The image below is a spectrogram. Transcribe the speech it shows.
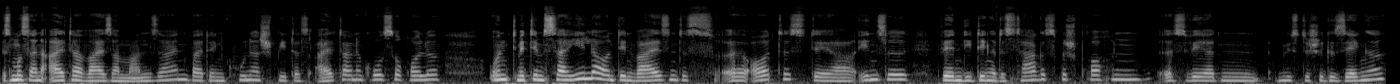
Es muss ein alter, weiser Mann sein. Bei den Kunas spielt das Alter eine große Rolle. Und mit dem Sahila und den Weisen des äh, Ortes, der Insel, werden die Dinge des Tages besprochen. Es werden mystische Gesänge,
